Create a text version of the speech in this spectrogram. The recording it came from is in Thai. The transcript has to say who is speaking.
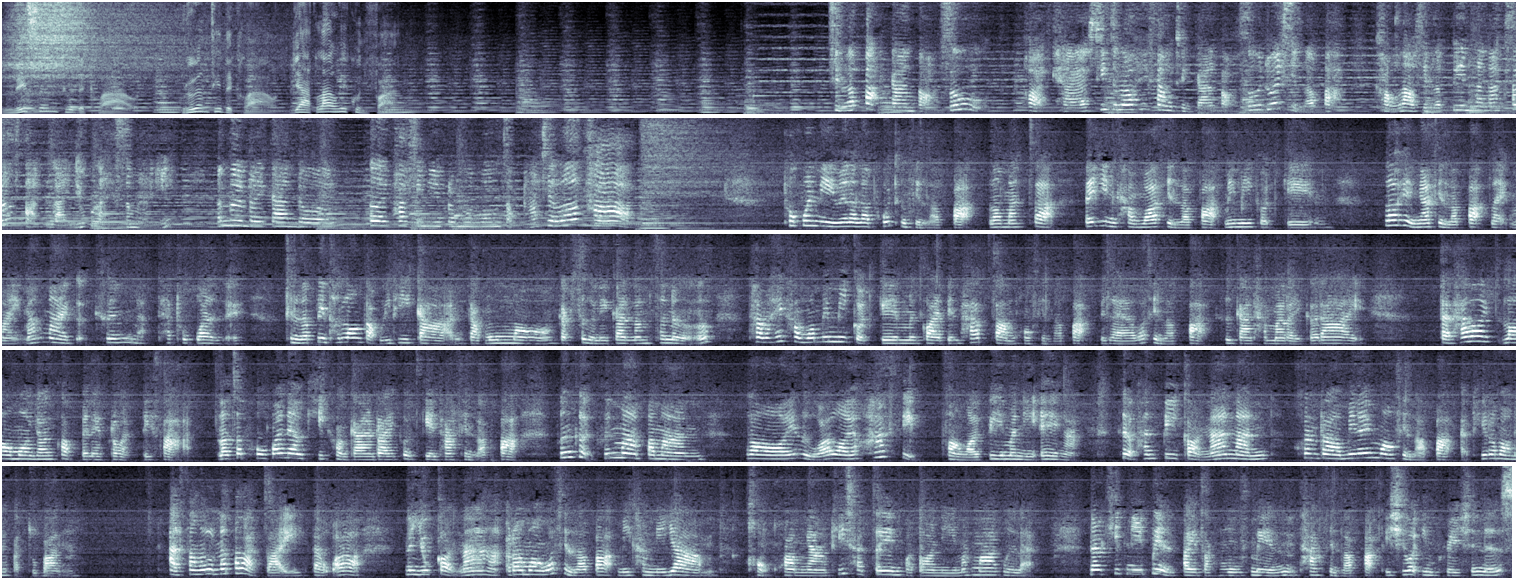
Speaker 1: Listen to the Cloud เรื่องที่ The Cloud อยากเล่าให้คุณฟัง
Speaker 2: ศิลปะการต่อสู้ พอดแคสต์ที่จะเล่าให้ฟังถึงการต่อสู้ด้วยศิลปะ ของเหล่าศิลปินและนักสร้างสรรค์หลายยุคหลายสมัยดำเนินรายการโดยเตยภาสินีประมูลวงศ์จากอาร์เทเลอร์ค่ะ ทุกวันนี้เวลาเราพูดถึงศิลปะ เรามักจะได้ยินคำว่าศิลปะไม่มีกฎเกณฑ์ เราเห็นงานศิลปะแปลกใหม่มากมายเกิดขึ้นแบบแทบทุกวันเลย ศิลปินทดลองกับวิธีการ กับมุมมอง กับสื่อในการนำเสนอทำให้คำว่าไม่มีกฎเกณฑ์มันกลายเป็นภาพจำของศิลปะไปแล้วว่าศิลปะคือการทำอะไรก็ได้ แต่ถ้าเราลองมองย้อนกลับไปในประวัติศาสตร์ เราจะพบว่าแนวคิดของการไร้กฎเกณฑ์ทางศิลปะ เพิ่งเกิดขึ้นมาประมาณร้อยหรือว่าร้อยห้าสิบสองร้อยปีมานี้เองอะเกือบพันปีก่อนหน้านั้น คนเราไม่ได้มองศิลปะแบบที่เรามองในปัจจุบัน อาจฟังแล้วดูน่าประหลาดใจ แต่ว่าในยุคก่อนหน้า เรามองว่าศิลปะมีคำนิยามของความงามที่ชัดเจนกว่าตอนนี้มาก ๆ เลยแหละ แนวคิดนี้เปลี่ยนไปจาก movement ทางศิลปะที่ชื่อว่า impressionist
